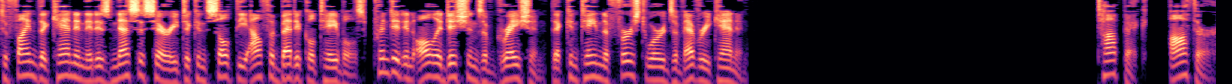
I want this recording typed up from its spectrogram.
to find the canon it is necessary to consult the alphabetical tables printed in all editions of Gratian that contain the first words of every canon. Author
